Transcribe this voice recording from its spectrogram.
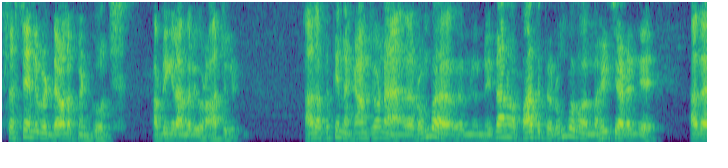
sustainable development goals அப்படிங்கிற மாதிரி ஒரு ஆர்டிக்கல் அதை பற்றி நான் காமிச்சோன்னே அதை ரொம்ப நிதானமாக பார்த்துட்டு ரொம்ப மகிழ்ச்சி அடைஞ்சு அதை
